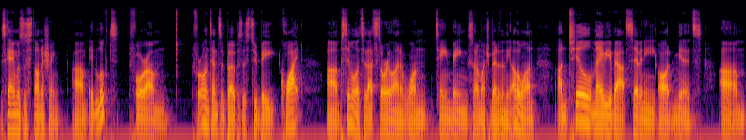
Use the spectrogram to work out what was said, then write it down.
this game was astonishing. Um, it looked for um, for all intents and purposes to be quite um, similar to that storyline of one team being so much better than the other one until maybe about 70 odd minutes. Um,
